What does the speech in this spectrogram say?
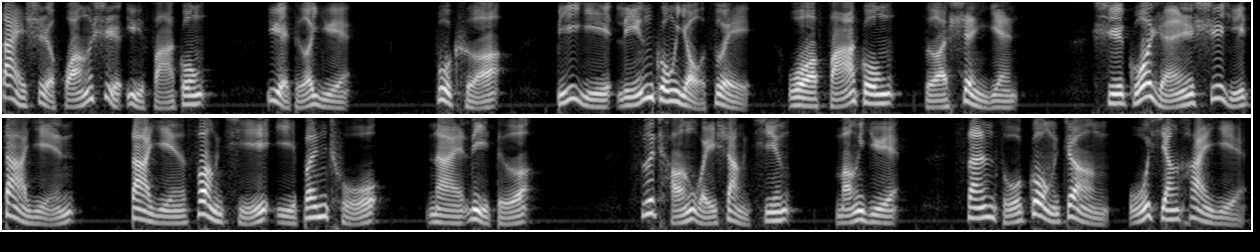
待是皇室欲伐公，乐德曰：“不可。彼以灵公有罪，我伐公则甚焉。使国人失于大隐，大隐奉起以奔楚，乃立德。司成为上卿，蒙曰：‘三族共政，无相害也。’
